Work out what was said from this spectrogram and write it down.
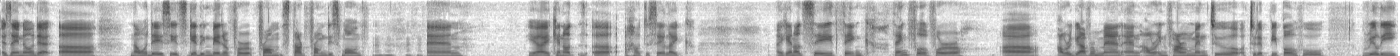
as I know that uh, nowadays it's getting better for from start from this month, and yeah, I cannot uh, how to say like I cannot say thank thankful for uh, our government and our environment to to the people who really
